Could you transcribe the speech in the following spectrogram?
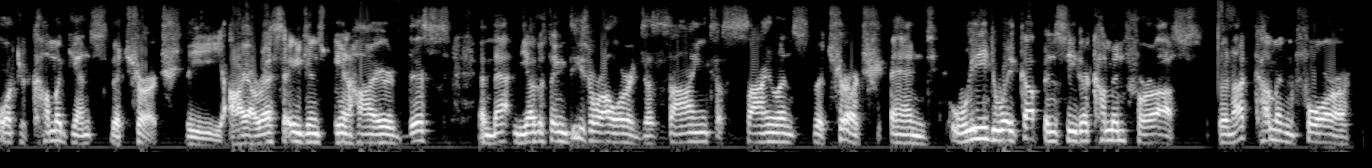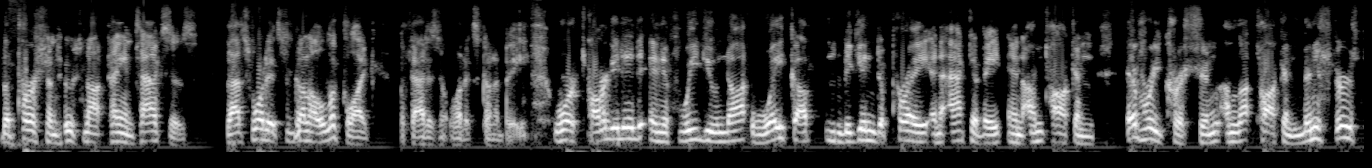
or to come against the church. The IRS agents being hired, this and that and the other thing, these are all are designed to silence the church. And we'd wake up and see they're coming for us. They're not coming for the person who's not paying taxes. That's what it's going to look like but that isn't what it's going to be. We're targeted, and if we do not wake up and begin to pray and activate, and I'm talking every Christian, I'm not talking ministers,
